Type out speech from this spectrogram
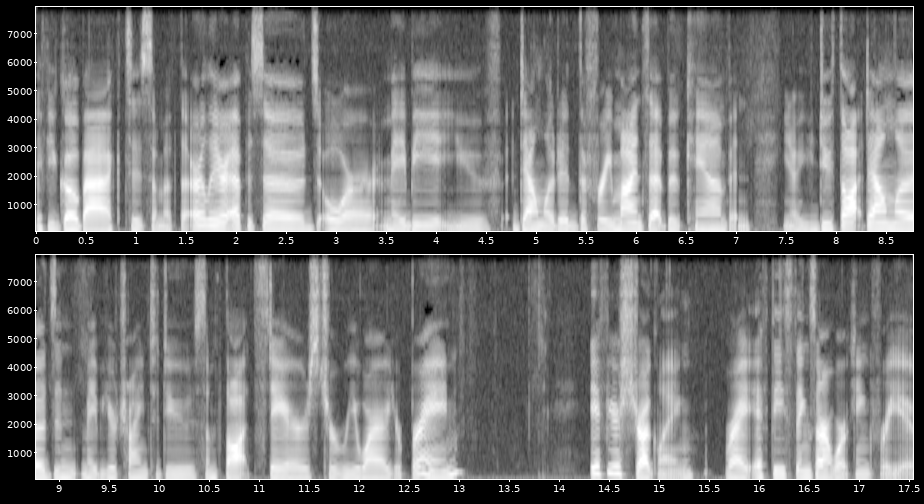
if you go back to some of the earlier episodes or maybe you've downloaded the free mindset boot camp and you know you do thought downloads and maybe you're trying to do some thought stairs to rewire your brain. If you're struggling right if these things aren't working for you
